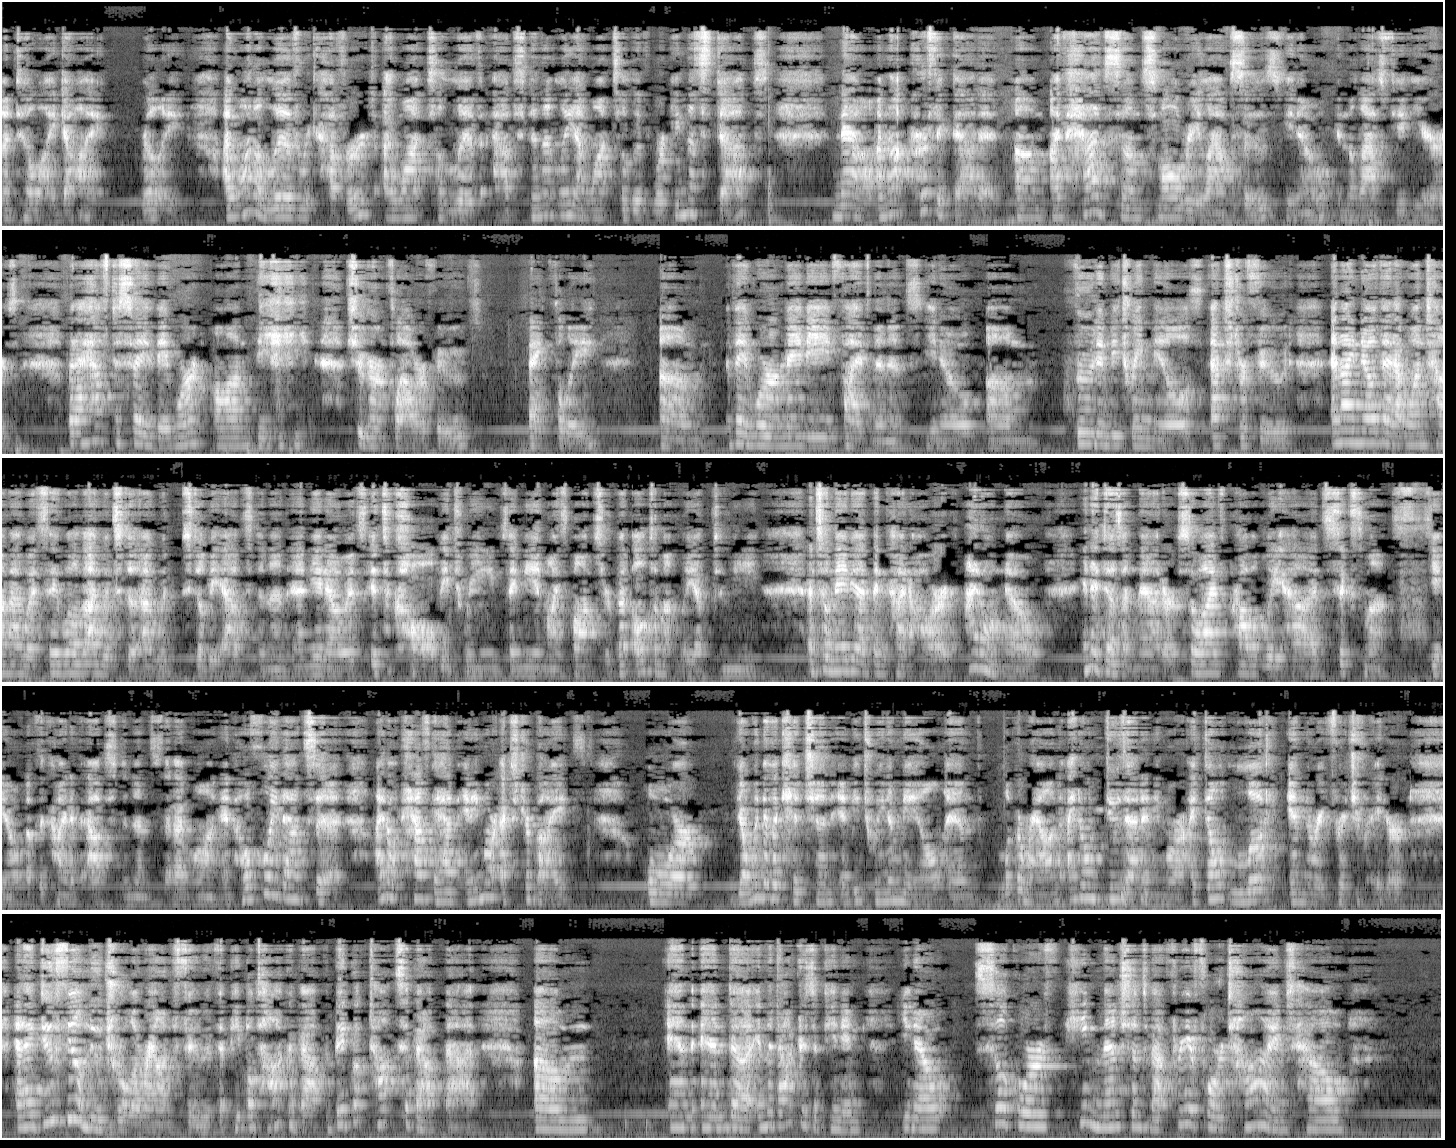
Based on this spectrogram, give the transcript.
until I die? Really. I want to live recovered. I want to live abstinently. I want to live working the steps. Now, I'm not perfect at it. Um, I've had some small relapses, you know, in the last few years, but I have to say they weren't on the sugar and flour foods, thankfully. Um, they were maybe five minutes, you know, um, food in between meals, extra food. And I know that at one time I would say, well, I would still, I would still be abstinent. And, you know, it's, it's a call between, say, me and my sponsor, but ultimately up to me. And so maybe I've been kind of hard. I don't know. And it doesn't matter. So I've probably had six months, you know, of the kind of abstinence that I want. And hopefully that's it. I don't have to have any more extra bites or go into the kitchen in between a meal and look around. I don't do that anymore. I don't look in the refrigerator. And I do feel neutral around food that people talk about. The big book talks about that. Um, and and uh, in the doctor's opinion, you know, Silkworth, he mentions about three or four times how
